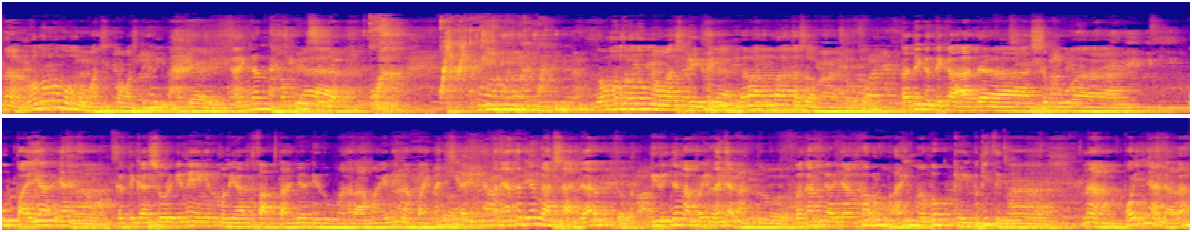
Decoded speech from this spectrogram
Nah, ngomong-ngomong mawas, mawas diri. Oke. Aing kan Hampir saja. ngomong-ngomong mawas diri. Iya, Sob? Sob? Tadi ketika ada sebuah upaya ya, Nah. ketika Sur ini ingin melihat faktanya di rumah Rama ini ngapain aja sih Aing? Ternyata dia nggak sadar Betul. dirinya ngapain aja kan. Betul. Bahkan nggak nyangka loh Aing mabok kayak begitu. ya. Nah, Nah, poinnya adalah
